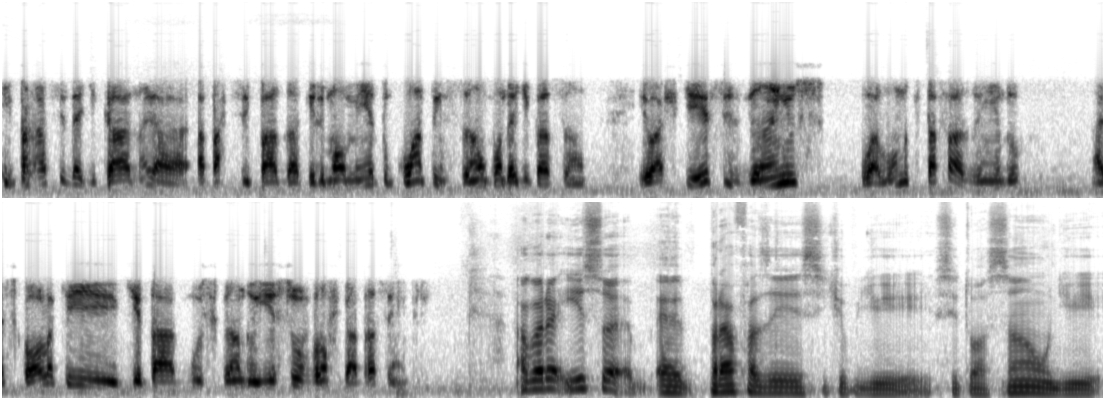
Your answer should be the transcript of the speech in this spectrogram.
e para se dedicar né, a, a, participar daquele momento com atenção, com dedicação. Eu acho que esses ganhos, o aluno que está fazendo, a escola que está buscando isso, vão ficar para sempre. Agora, isso é, é para fazer esse tipo de situação, de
